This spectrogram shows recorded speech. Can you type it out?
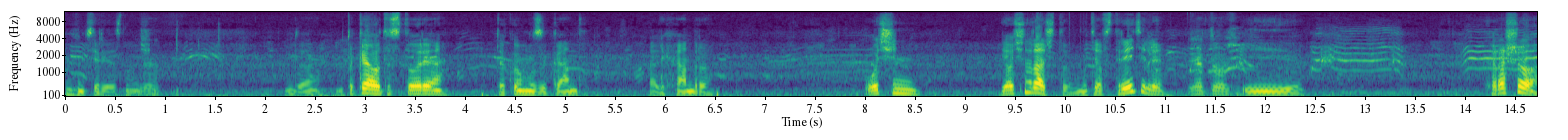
Интересно очень. да. Да. Ну такая вот история. Такой музыкант. Алехандро. Очень... Я очень рад, что мы тебя встретили. Я тоже. И хорошо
